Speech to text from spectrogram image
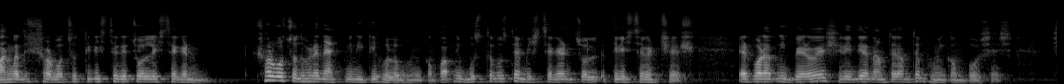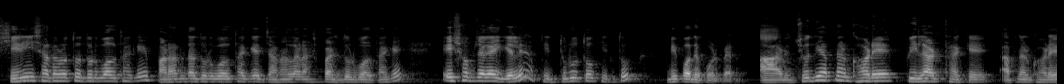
বাংলাদেশে সর্বোচ্চ তিরিশ থেকে চল্লিশ সেকেন্ড সর্বোচ্চ ধরেন এক মিনিটই হলো ভূমিকম্প। আপনি বুঝতে বুঝতে বিশ সেকেন্ড চল, তিরিশ সেকেন্ড শেষ। এরপর আপনি বেরোয় সিঁড়ি দিয়ে নামতে নামতে ভূমিকম্পও শেষ। সিঁড়ি সাধারণত দুর্বল থাকে, বারান্দা দুর্বল থাকে, জানালার আশপাশ দুর্বল থাকে। এই সব জায়গায় গেলে আপনি দ্রুত কিন্তু বিপদে পড়বেন। আর যদি আপনার ঘরে পিলার থাকে, আপনার ঘরে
